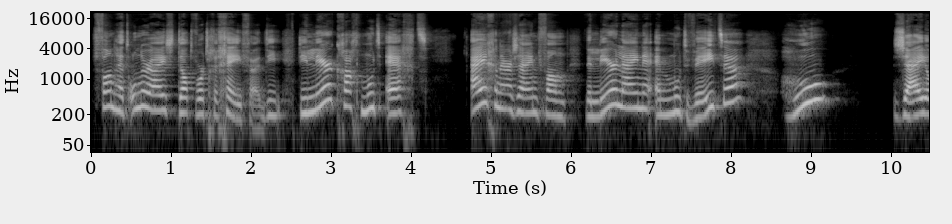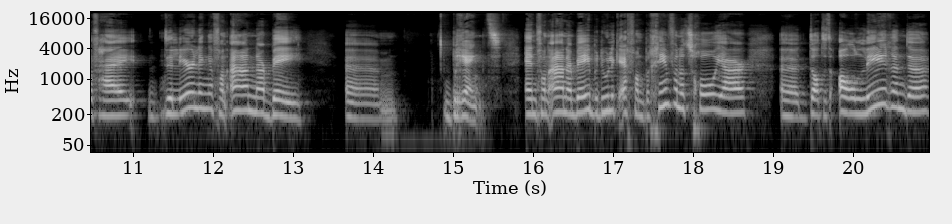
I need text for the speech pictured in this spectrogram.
van het onderwijs dat wordt gegeven. Die, die leerkracht moet echt eigenaar zijn van de leerlijnen en moet weten hoe zij of hij de leerlingen van A naar B um, brengt. En van A naar B bedoel ik echt van het begin van het schooljaar uh, dat het al lerende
